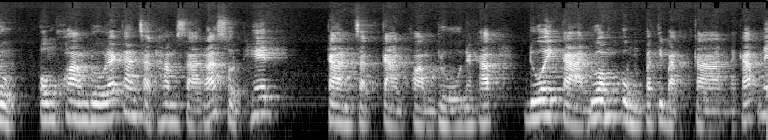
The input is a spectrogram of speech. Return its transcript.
รุปองค์ความรู้และการจัดทำสารสนเทศ การจัดการความรู้นะครับ ด้วยการรวมกลุ่มปฏิบัติการนะครับ ใน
